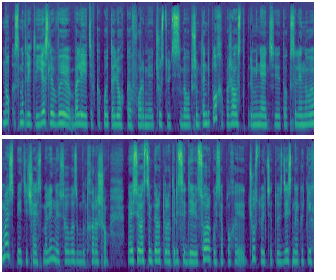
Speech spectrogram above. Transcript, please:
Ну, смотрите, если вы болеете в какой-то легкой форме, чувствуете себя, в общем-то, неплохо, пожалуйста, применяйте эту оксалиновую мазь, пейте чай с малиной, и все у вас будет хорошо. Но если у вас температура 39-40, вы себя плохо чувствуете, то здесь никаких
